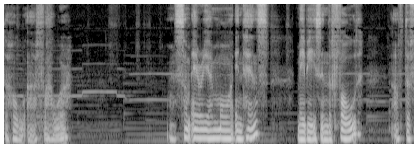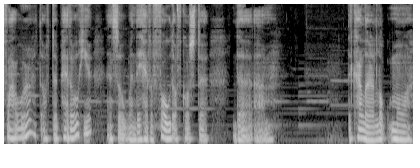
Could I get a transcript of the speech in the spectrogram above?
the whole uh, flower. some area more intense, maybe it's in the fold of the flower of the petal here. And so when they have a fold of course the the um the color look more.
